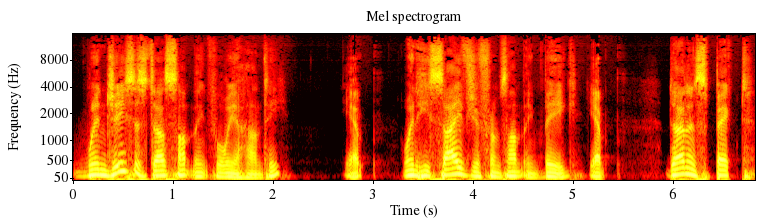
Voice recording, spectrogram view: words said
When Jesus does something for you, Hunty, Yep, when he saves you from something big, yep, don't expect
